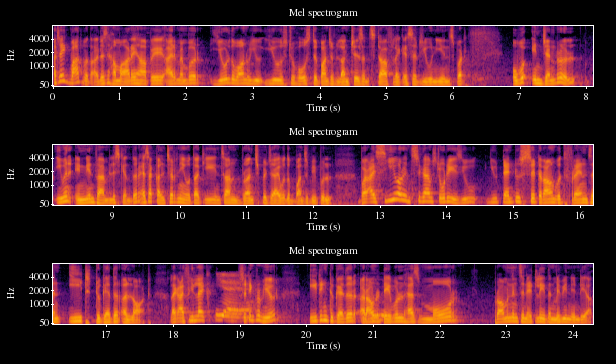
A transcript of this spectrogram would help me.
अच्छा एक बात बता जैसे हमारे यहाँ पे I remember you were the one who you used to host a bunch of lunches and stuff like I said reunions but ओवर इन जनरल इवन इंडियन फैमिलीज के अंदर ऐसा कल्चर नहीं होता कि इंसान ब्रंच पे जाए with bunch people but I see your Instagram stories you you tend to sit around with friends and eat together a lot like I feel like yeah, sitting yeah. from here, eating together around mm-hmm. a table has more prominence in Italy than maybe in India.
